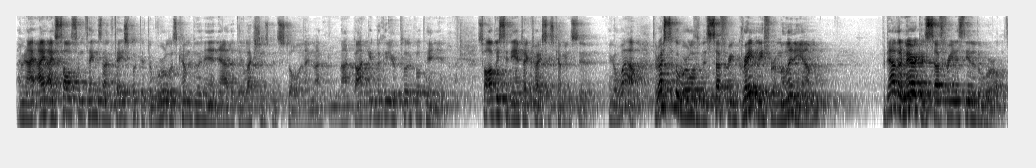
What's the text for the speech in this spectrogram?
I mean, I, I saw some things on Facebook that the world has come to an end now that the election's been stolen. I'm not, not, not looking at your political opinion. So obviously the Antichrist is coming soon. I go, wow, the rest of the world has been suffering greatly for a millennium, but now that America's suffering, it's the end of the world.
